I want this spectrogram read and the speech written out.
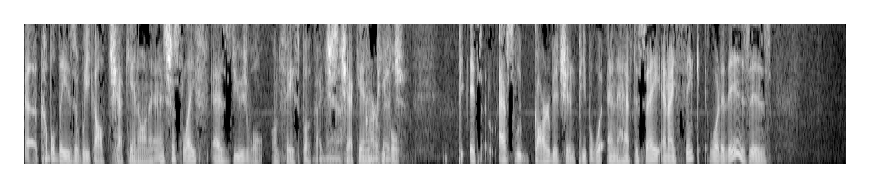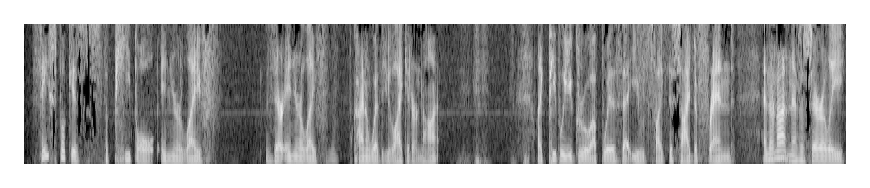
a couple days a week I'll check in on it. And it's just life as usual on Facebook. I just Yeah, check in and people it's absolute garbage and people w- and have to say and i think what it is is facebook is the people in your life they're in your life kind of whether you like it or not like people you grew up with that you like decide to friend. And they're not Mhm. necessarily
